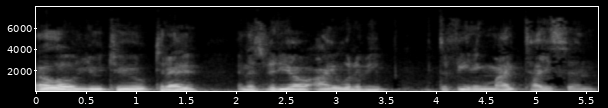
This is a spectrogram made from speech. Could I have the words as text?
Hello YouTube. Today in this video I'm going to be defeating Mike Tyson.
